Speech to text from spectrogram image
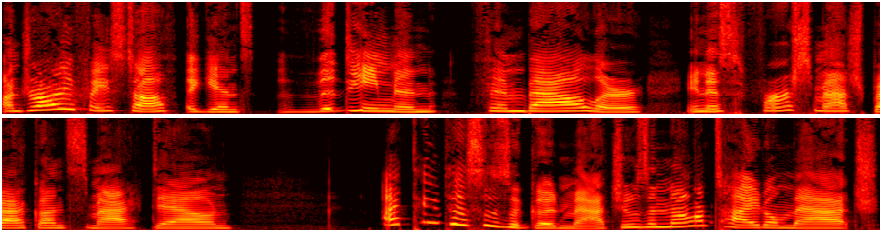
Andrade faced off against the demon, Finn Balor, in his first match back on SmackDown. I think this was a good match. It was a non title match.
